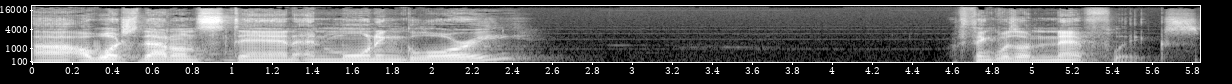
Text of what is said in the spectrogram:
Uh, I watched that on Stan and Morning Glory. I think was on Netflix.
